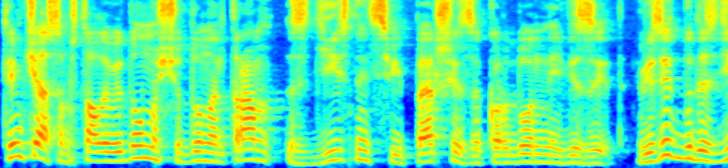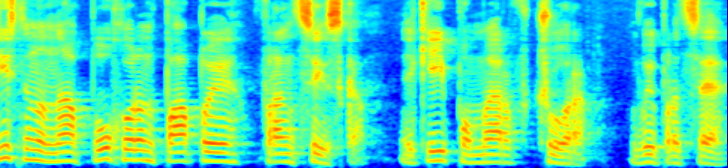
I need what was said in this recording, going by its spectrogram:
Тим часом стало відомо, що Дональд Трамп здійснить свій перший закордонний візит. Візит буде здійснено на похорон папи Франциска, який помер вчора. Ви про це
